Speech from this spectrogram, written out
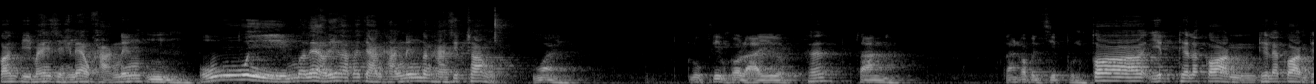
ก่อนปีใหม่สิให้แล้วครั้งหนึงอืมอุ้ยมาแล้วนี่ครับอาจารย์ครั้งหนึงตั้ง50ช่องว่าลูกทีมเขาหลายอยู่ฮะ สร้างน่ะสร้างเขาเป็น10พุ่นก็อิฐเทละก้อนเทละก้อนเท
